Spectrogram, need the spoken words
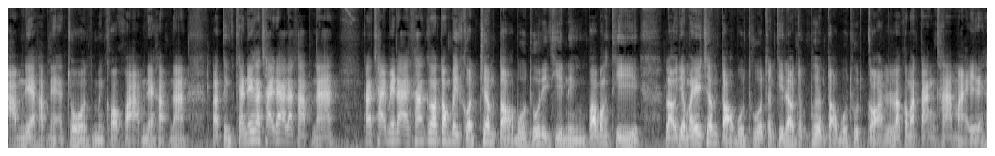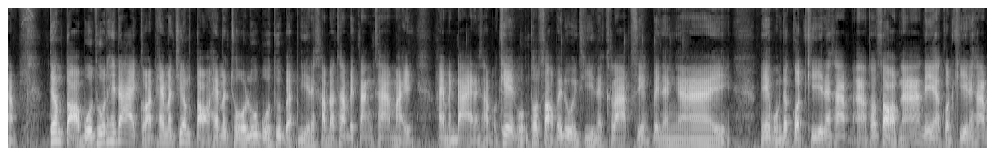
ามเนี่ยครับเนี่ยโชว์เป็นข้อความเนี่ยครับนะแล้วถึงแค่นี้ก็ใช้ได้แล้วครับนะ ถ้าใช้ไม่ได้ข้างก็ต้องไปกดเชื่อมต่อบลูทูธอีกทีหนึ่งเพราะบางทีเรายังไม่ได้เชื่อมต่อบลูทูธบางทีเราต้องเพิ่มต่อบลูทูธก่อนแล้วเราก็มาตั้งค่าใหม่นะครับเชื่อมต่อบลูทูธให้ได้ก่อนให้มันเชื่อมต่อให้มันโชว์รูปบลูทูธแบบนี้นะครับแล้วถ้าไปตั้งค่าใหม่ให้มันได้นะครับโอเค ผมทดสอบให้ดูอีกทีนะครับ เสียงเป็นยังไงเนี่ยผมจะกดคีย์นะครับอ่าทดสอบนะนี่กดคีย์นะครับ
